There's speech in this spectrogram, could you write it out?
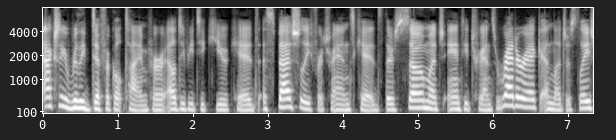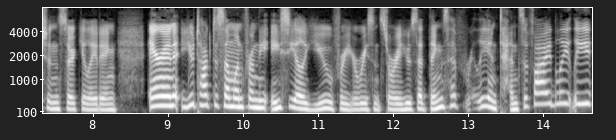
actually a really difficult time for LGBTQ kids, especially for trans kids. There's so much anti trans rhetoric and legislation circulating. Erin, you talked to someone from the ACLU for your recent story who said things have really intensified lately.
